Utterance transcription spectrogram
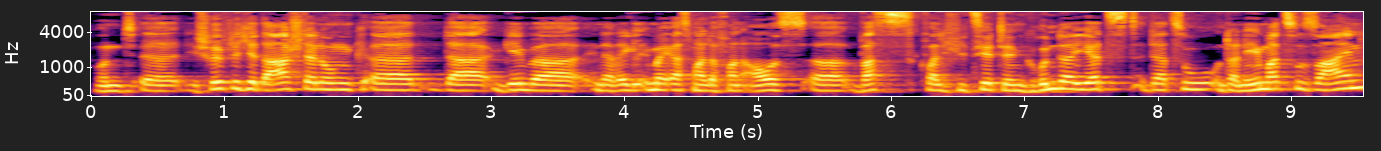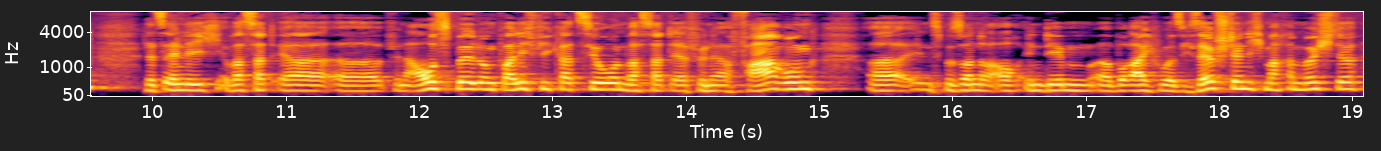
Und äh, die schriftliche Darstellung, äh, da gehen wir in der Regel immer erstmal davon aus, äh, was qualifiziert den Gründer jetzt dazu, Unternehmer zu sein. Letztendlich, was hat er äh, für eine Ausbildung, Qualifikation, was hat er für eine Erfahrung, äh, insbesondere auch in dem äh, Bereich, wo er sich selbstständig machen möchte.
